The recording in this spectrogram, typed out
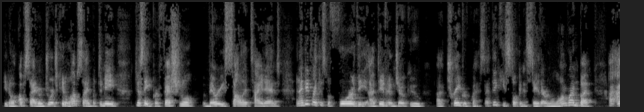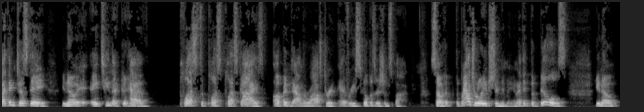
you know, upside or George Kittle upside. But to me, just a professional, very solid tight end. And I did write this before the uh, David Njoku uh, trade request. I think he's still going to stay there in the long run, but I, I think just a you know a, a, team that could have plus to plus plus guys up and down the roster at every skill position spot. So the, the Browns are really interesting to me, and I think the Bills, you know,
